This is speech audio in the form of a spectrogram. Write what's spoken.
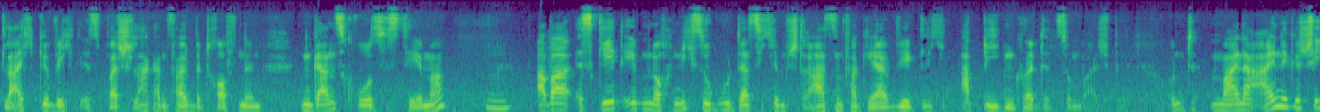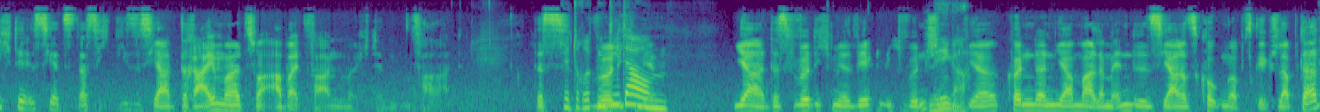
Gleichgewicht ist bei Schlaganfall-Betroffenen ein ganz großes Thema. Mhm. Aber es geht eben noch nicht so gut, dass ich im Straßenverkehr wirklich abbiegen könnte zum Beispiel. Und meine eine Geschichte ist jetzt, dass ich dieses Jahr dreimal zur Arbeit fahren möchte mit dem Fahrrad. Das Wir drücken die Daumen. Mir, ja, das würde ich mir wirklich wünschen. Mega. Wir können dann ja mal am Ende des Jahres gucken, ob es geklappt hat.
